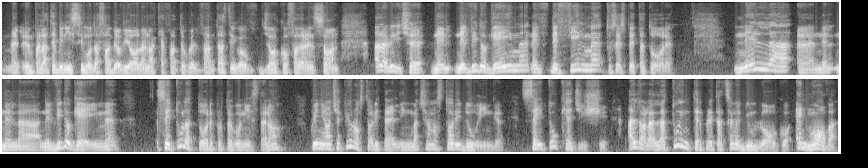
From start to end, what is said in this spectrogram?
lo imparate benissimo da Fabio Viola, no? che ha fatto quel fantastico gioco Father and Son. Allora lui dice, nel, nel videogame, nel, nel, film tu sei spettatore, nella, uh, nel, nella, nel videogame sei tu l'attore protagonista, no? Quindi non c'è più uno storytelling, ma c'è uno story doing. Sei tu che agisci. Allora, la tua interpretazione di un luogo è nuova.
